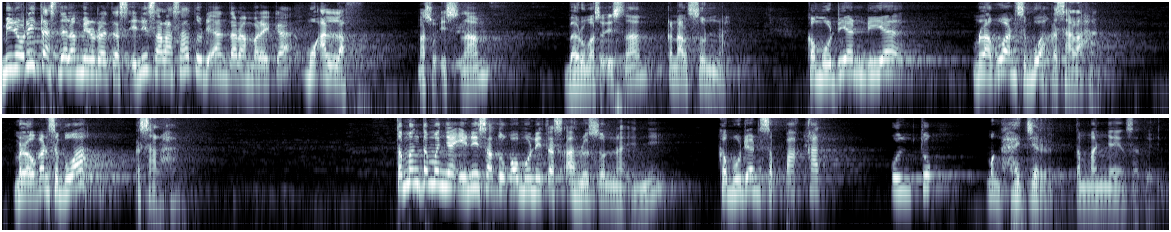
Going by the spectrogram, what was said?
Minoritas dalam minoritas ini salah satu di antara mereka mu'allaf. Masuk Islam, baru masuk Islam, kenal sunnah. Kemudian dia melakukan sebuah kesalahan. Melakukan sebuah kesalahan. Teman-temannya ini satu komunitas ahlu sunnah ini kemudian sepakat untuk menghajar temannya yang satu ini.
